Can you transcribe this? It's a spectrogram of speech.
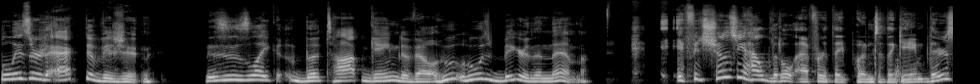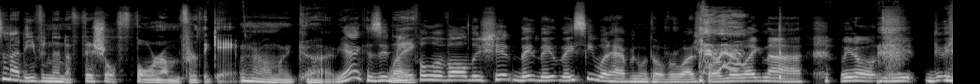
Blizzard Activision. This is like the top game develop. Who who's bigger than them? If it shows you how little effort they put into the game, there's not even an official forum for the game. Oh my god. Yeah, because it'd be full of all this shit. They, they they see what happened with Overwatch 4 and they're like, nah, we don't we,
